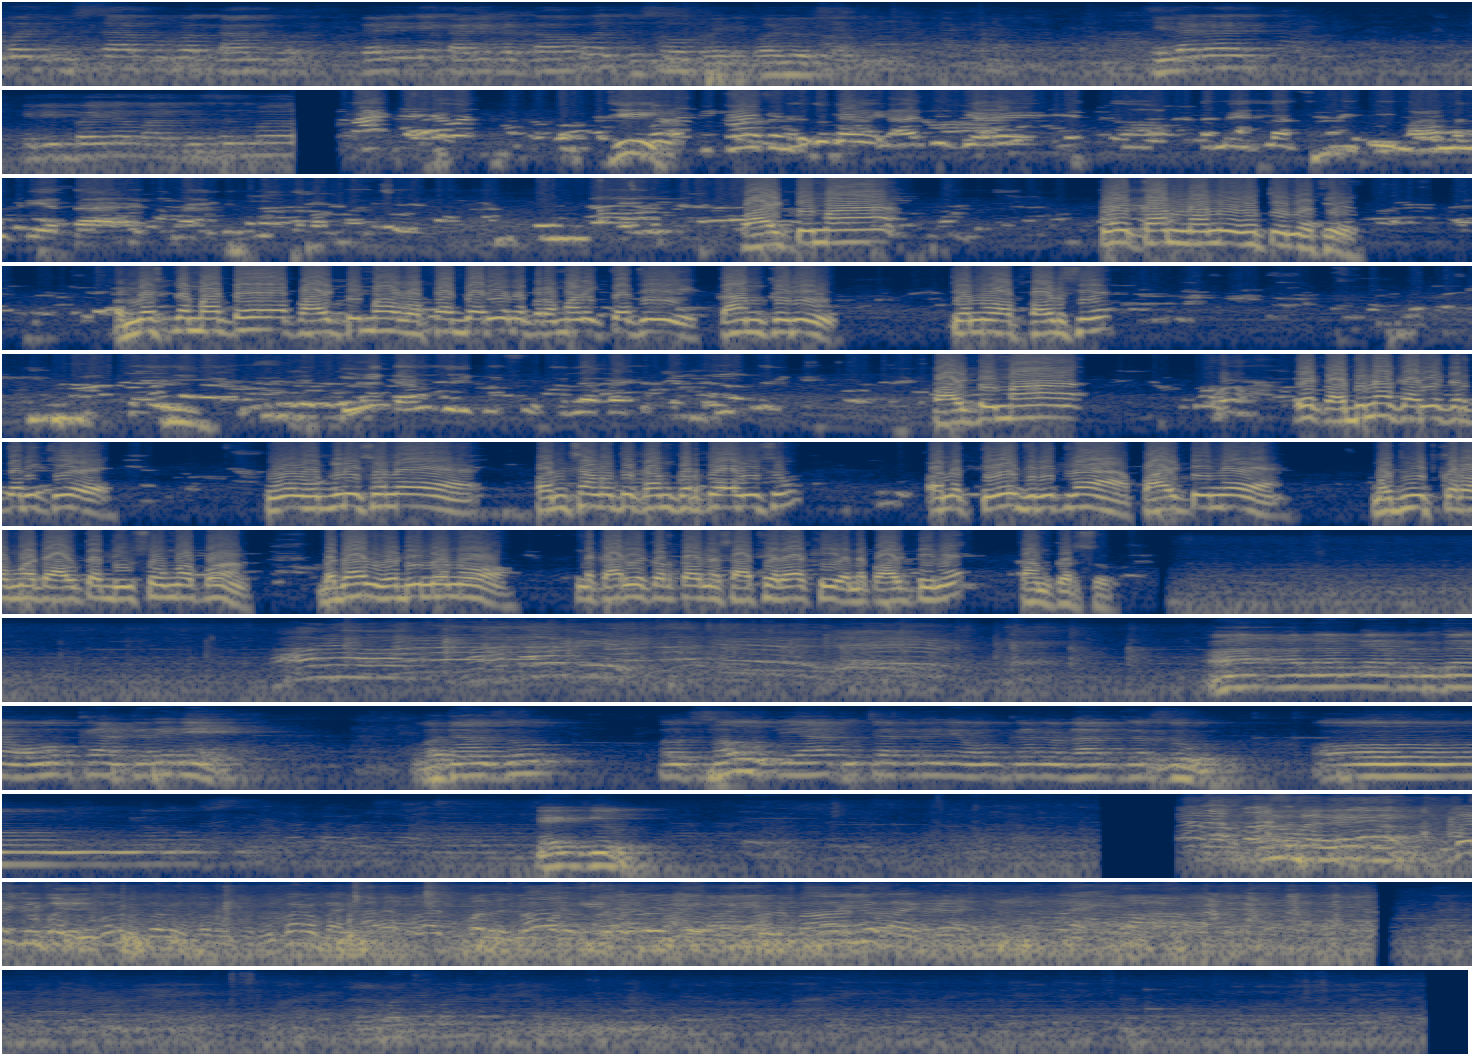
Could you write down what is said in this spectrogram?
ખૂબ જ ઉત્સાહપૂર્વક કામ કરીને કાર્યકર્તાઓમાં જુસ્સો ભર્યો છે. જિલ્લાના કિરીટભાઈના માર્ગદર્શનમાં જી. ચંદુભાઈ આજે જ્યારે એક તમે એટલા સમયથી મહામંત્રી હતા અને તમારી નિમણૂક કરવામાં છે. પાર્ટીમાં કોઈ કામ નાનું હોતું નથી. હંમેશના માટે પાર્ટીમાં વફાદારી અને પ્રમાણિકતાથી કામ કર્યું તેનું આ ફળ છે. પાર્ટીમાં એક અદના કાર્યકર તરીકે હું ઓગણીસો ને પંચાણું થી કામ કરતો આવું છું અને તે જ રીતના પાર્ટીને મજબૂત કરવા માટે આવતા દિવસોમાં પણ બધા જ વડીલોનો અને કાર્યકર્તાઓને સાથે રાખી અને પાર્ટીને કામ કરશું. આ નામને આપણે બધા ઓમકાર કરીને વધારશું તો સૌ બે હાથ ઊંચા કરીને ઓમકારનો લાભ કરશું. ઓમ થેન્ક યુ બરોબર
